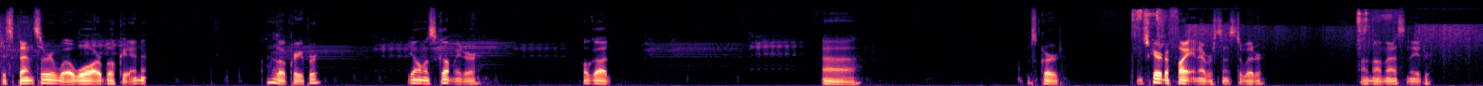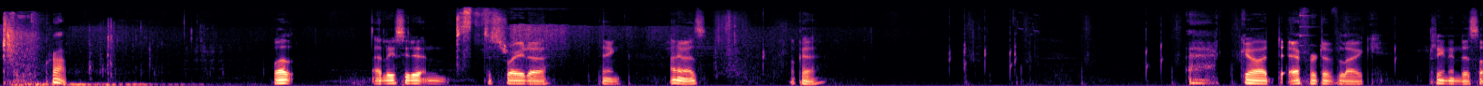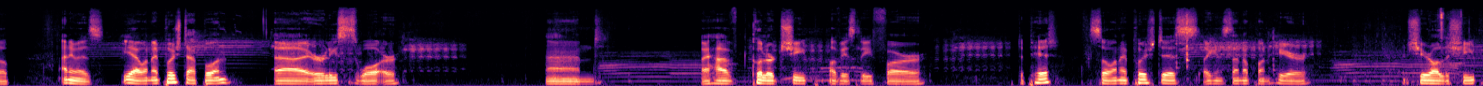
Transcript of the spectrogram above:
dispenser with a water bucket in it. Hello, creeper. You almost got me there. Oh god. Uh, I'm scared. I'm scared of fighting ever since the Wither. I'm not messing either. Crap. Well, at least he didn't destroy the thing. Anyways. Okay. Ah, God, the effort of like cleaning this up. Anyways, yeah, when I push that button, uh, it releases water. And I have colored sheep, obviously, for the pit. So when I push this, I can stand up on here and shear all the sheep.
